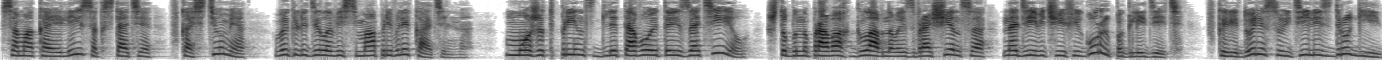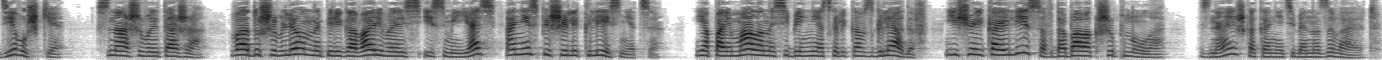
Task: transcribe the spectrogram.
Сама Кайлиса, кстати, в костюме выглядела весьма привлекательно. Может, принц для того это и затеял, чтобы на правах главного извращенца на девичьи фигуры поглядеть? В коридоре суетились другие девушки с нашего этажа. Воодушевленно переговариваясь и смеясь, они спешили к лестнице. Я поймала на себе несколько взглядов. Еще и Кайлиса вдобавок шепнула. «Знаешь, как они тебя называют?»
